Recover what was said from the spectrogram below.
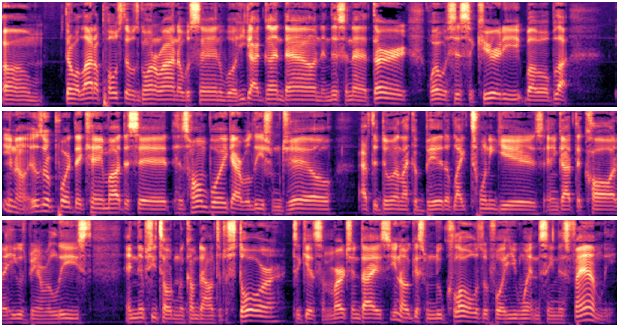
Um, there were a lot of posts that was going around that was saying, well, he got gunned down and this and that and third. Where was his security? Blah, blah, blah. You know, it was a report that came out that said his homeboy got released from jail after doing like a bid of like 20 years and got the call that he was being released. And Nipsey told him to come down to the store to get some merchandise, you know, get some new clothes before he went and seen his family.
